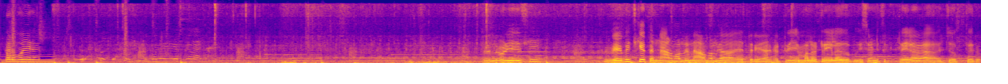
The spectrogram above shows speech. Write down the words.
ఇక్కడ పోయే లోడ్ చేసి నార్మల్ నార్మల్గా వేస్తారు కదా. అక్కడ ట్రీ మళ్ళీ ట్రేలో ఇసుంటి ట్రేలో జోపుతారు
